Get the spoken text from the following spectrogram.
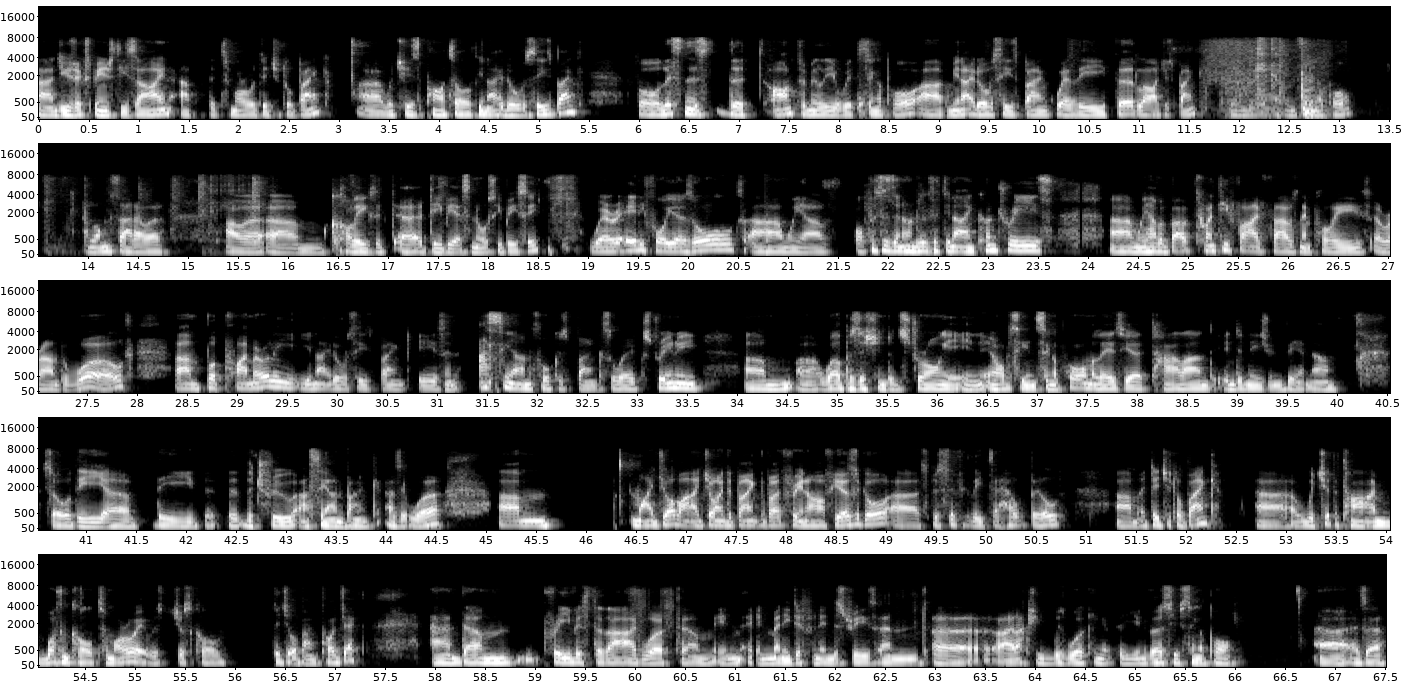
and user experience design at the Tomorrow Digital Bank, uh, which is part of United Overseas Bank. For listeners that aren't familiar with Singapore, um, United Overseas Bank, we're the third largest bank in, uh, in Singapore, alongside our our um, colleagues at, uh, DBS and OCBC. We're 84 years old. Um, we have offices in 159 countries. Um, we have about 25,000 employees around the world. Um, but primarily, United Overseas Bank is an ASEAN focused bank. So we're extremely um, uh, well positioned and strong in, in, obviously in Singapore, Malaysia, Thailand, Indonesia, and Vietnam. So the, uh, the, the, the true ASEAN bank, as it were. Um, my job, I joined the bank about three and a half years ago, uh, specifically to help build um, a digital bank, uh, which at the time wasn't called Tomorrow, it was just called Digital Bank Project. And um, previous to that, I'd worked um, in in many different industries, and uh, I actually was working at the University of Singapore uh, as a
